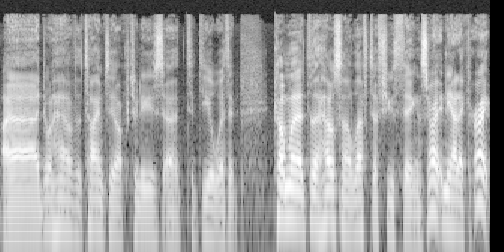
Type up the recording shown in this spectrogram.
I don't have the time to opportunities uh, to deal with it. Come uh, to the house and I left a few things. All right, in the attic. All right.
